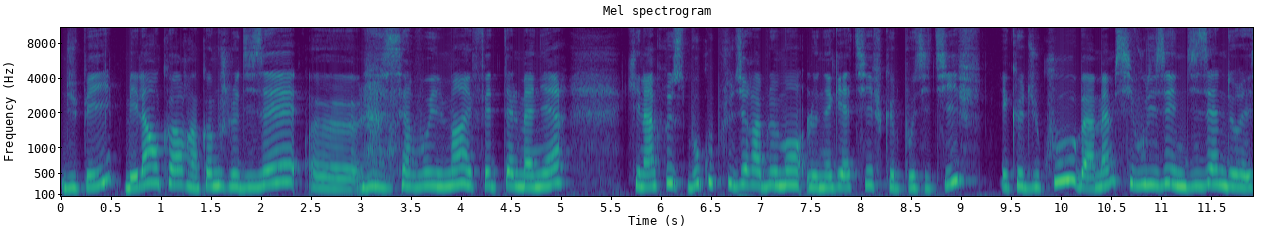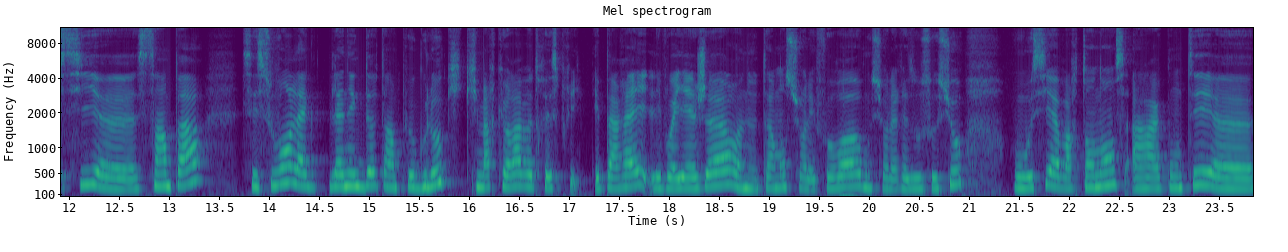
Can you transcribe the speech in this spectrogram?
du pays. Mais là encore, hein, comme je le disais, le cerveau humain est fait de telle manière qu'il incruste beaucoup plus durablement le négatif que le positif. Et que du coup, bah, même si vous lisez une dizaine de récits sympas, c'est souvent l'anecdote un peu glauque qui marquera votre esprit. Et pareil, les voyageurs, notamment sur les forums ou sur les réseaux sociaux, vont aussi avoir tendance à raconter euh,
